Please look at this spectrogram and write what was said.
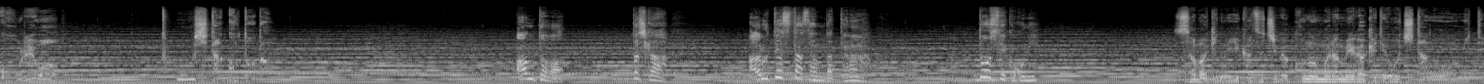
これはどうしたことだ？あんたは確かアルテスタさんだったな。どうしてここに？裁きのイカズチがこの村めがけて落ちたのを見て。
